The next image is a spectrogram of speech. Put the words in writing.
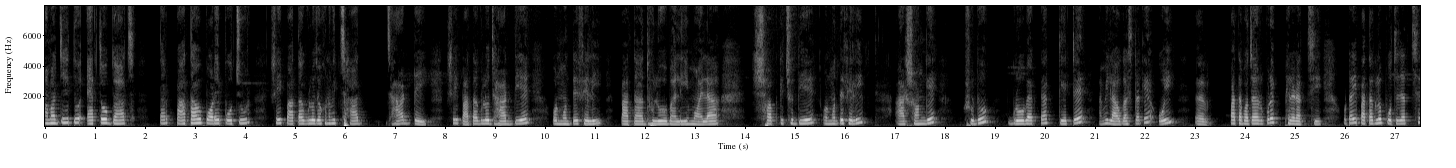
আমার যেহেতু এত গাছ, তার পাতাও পড়ে প্রচুর। সেই পাতাগুলো যখন আমি ছাদ, ঝাড় দেই, সেই পাতাগুলো ঝাড় দিয়ে ওর মধ্যে ফেলি। পাতা, ধুলো, বালি, ময়লা সব কিছু দিয়ে ওর মধ্যে ফেলি। আর সঙ্গে শুধু গ্রো ব্যাগটা কেটে আমি লাউ গাছটাকে ওই পাতা পচার উপরে ফেলে রাখছি। ওটাই পাতাগুলো পচে যাচ্ছে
